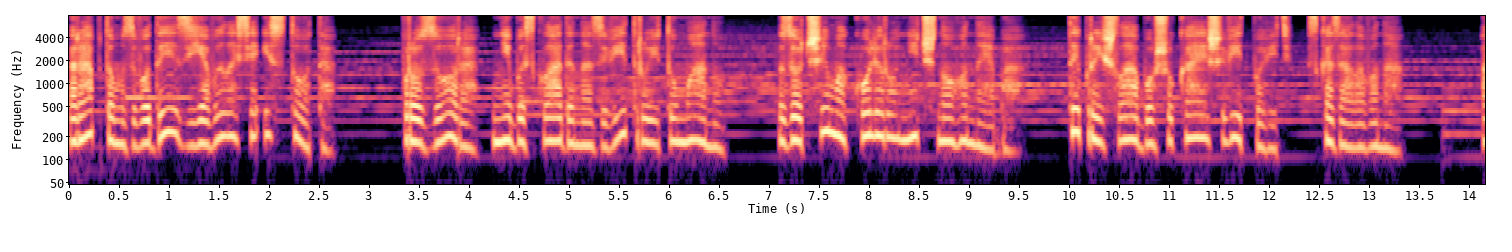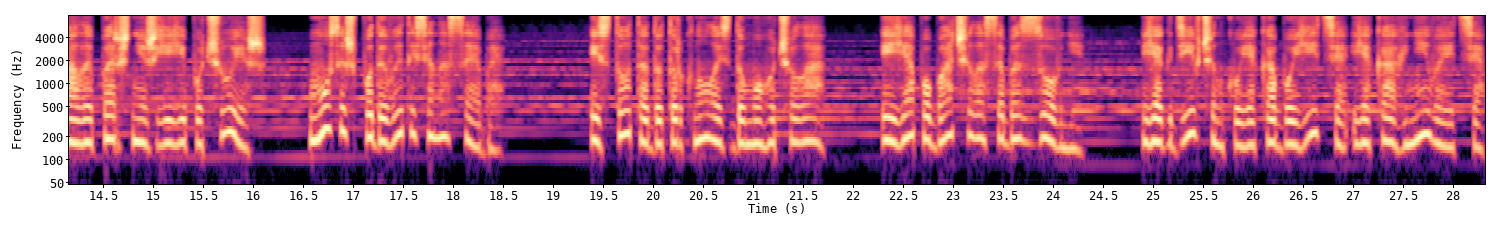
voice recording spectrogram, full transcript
Раптом з води з'явилася істота, прозора, ніби складена з вітру і туману, з очима кольору нічного неба. Ти прийшла, бо шукаєш відповідь, сказала вона. Але перш ніж її почуєш, мусиш подивитися на себе. Істота доторкнулась до мого чола, і я побачила себе ззовні, як дівчинку, яка боїться, яка гнівається,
